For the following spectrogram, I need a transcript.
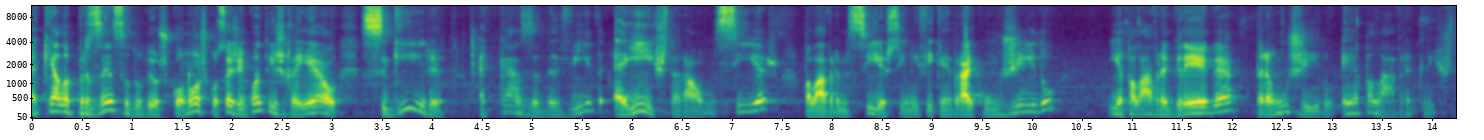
aquela presença do Deus conosco, ou seja, enquanto Israel seguir a casa de David, aí estará o Messias. A palavra Messias significa em hebraico ungido, e a palavra grega para ungido é a palavra Cristo.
